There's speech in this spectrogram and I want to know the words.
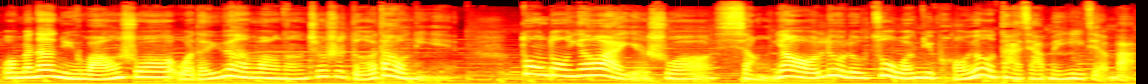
我们的女王说：“我的愿望呢，就是得到你。”动动腰啊，也说想要六六做我女朋友，大家没意见吧？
